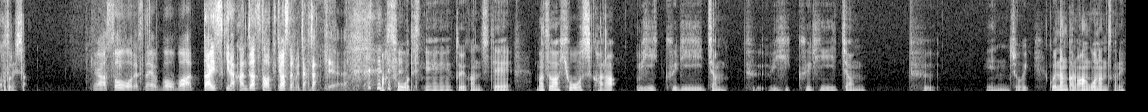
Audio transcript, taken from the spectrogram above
ことでしたいや、そうですね。もうまあ、大好きな感じは伝わってきましたね、めちゃくちゃっていう。まあそうですねという感じでまずは表紙からウィークリージャンプウィークリージャンプエンジョイこれなんかの暗号なんですかね？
